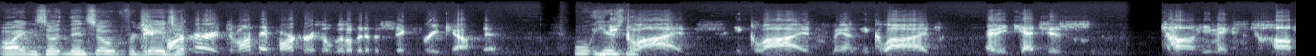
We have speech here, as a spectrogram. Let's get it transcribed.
all right. And so then, so for Jay Parker, DeVante Parker is a little bit of a sick freak out there. well, He here's the, glides. He glides, man. He glides, and he catches tough. He makes tough,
